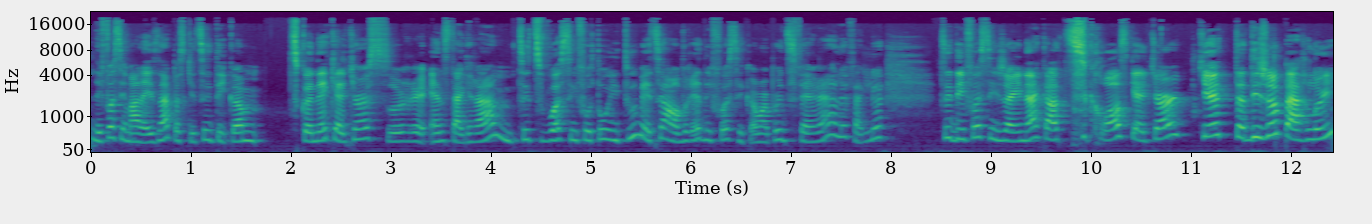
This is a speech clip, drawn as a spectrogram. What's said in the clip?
Des fois, c'est malaisant parce que tu sais, comme. Tu connais quelqu'un sur Instagram, tu vois ses photos et tout, mais tu sais, en vrai, des fois, c'est comme un peu différent, là. Fait que là, tu sais, des fois, c'est gênant quand tu croises quelqu'un que t'as déjà parlé,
